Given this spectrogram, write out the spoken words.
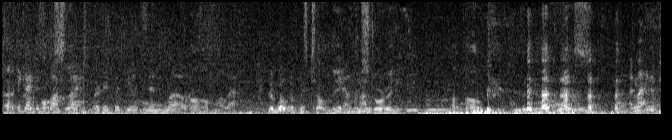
I think I actor just on walked by and set, flirted with you and said hello and all that. what was was telling me You know, her talk. story about my voice. I might have She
